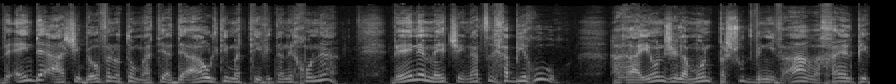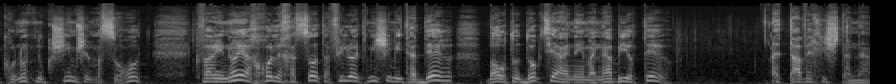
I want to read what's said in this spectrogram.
ואין דעה שהיא באופן אוטומטי הדעה האולטימטיבית הנכונה. ואין אמת שאינה צריכה בירור. הרעיון של המון פשוט ונבער, החי על פי עקרונות נוקשים של מסורות, כבר אינו יכול לכסות אפילו את מי שמתהדר באורתודוקציה הנאמנה ביותר. התווך השתנה,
